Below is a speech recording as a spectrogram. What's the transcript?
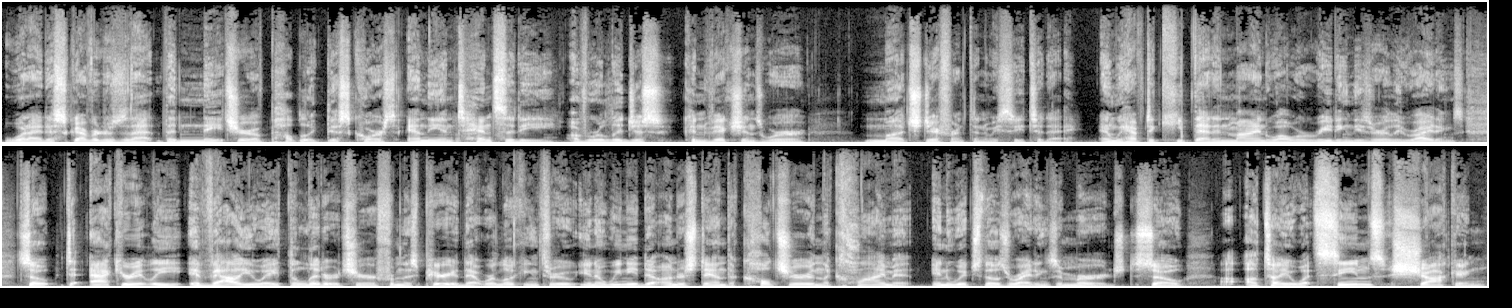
what I discovered was that the nature of public discourse and the intensity of religious convictions were much different than we see today. And we have to keep that in mind while we're reading these early writings. So, to accurately evaluate the literature from this period that we're looking through, you know, we need to understand the culture and the climate in which those writings emerged. So, uh, I'll tell you what seems shocking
